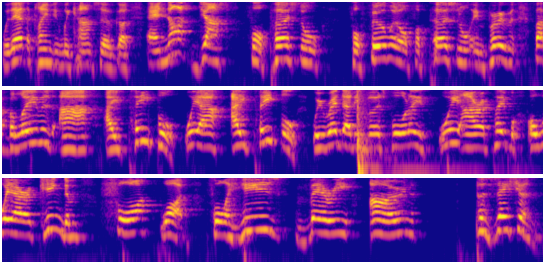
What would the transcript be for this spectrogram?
Without the cleansing, we can't serve God. And not just for personal fulfillment or for personal improvement. But believers are a people. We are a people. We read that in verse 14. We are a people or we are a kingdom for what? For his very own possession.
